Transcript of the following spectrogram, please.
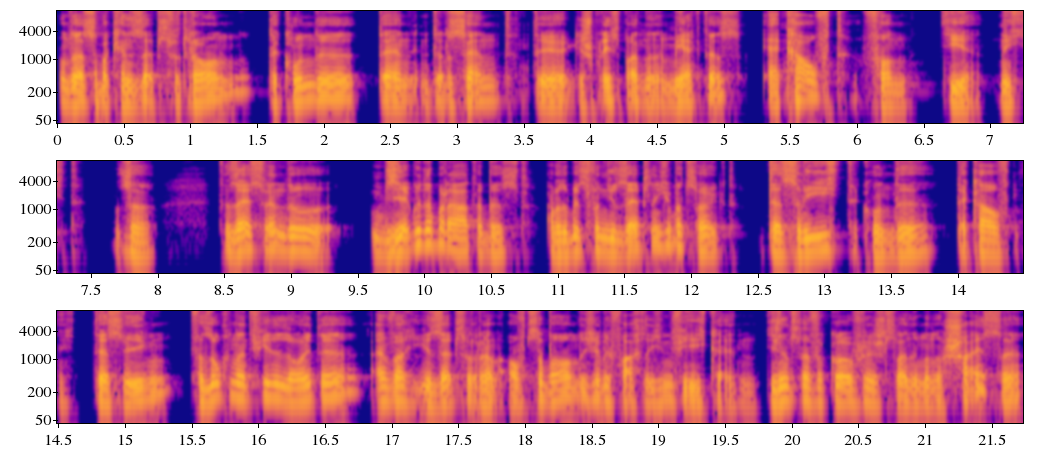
und du hast aber kein Selbstvertrauen, der Kunde, dein Interessent, der Gesprächspartner merkt das, er kauft von dir nicht. So. Das heißt, wenn du ein sehr guter Berater bist, aber du bist von dir selbst nicht überzeugt, das riecht der Kunde, der kauft nicht. Deswegen versuchen halt viele Leute einfach ihr Selbstvertrauen aufzubauen durch ihre fachlichen Fähigkeiten. Die sind zwar verkäuferisch zwar immer noch scheiße,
